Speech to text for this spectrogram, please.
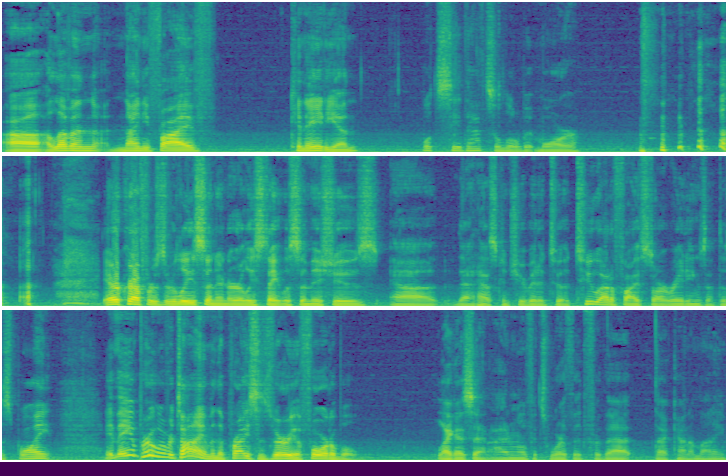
Uh, 11.95 Canadian. Let's see, that's a little bit more. Aircraft was released in an early state with some issues uh, that has contributed to a 2 out of 5 star ratings at this point. It may improve over time, and the price is very affordable like I said, I don't know if it's worth it for that that kind of money.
